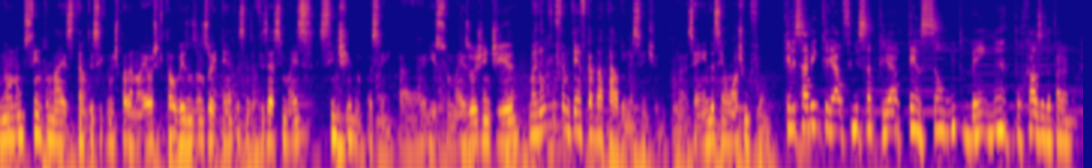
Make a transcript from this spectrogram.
não, não sinto mais tanto esse clima de paranoia. Eu acho que talvez nos anos 80, assim, fizesse mais sentido, assim, uh, isso. Mas hoje em dia. Mas não que o filme tenha ficado datado nesse sentido. Né? Assim, ainda assim é um ótimo filme. Que eles sabem criar, o filme sabe criar tensão muito bem, né? Por causa da paranoia.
